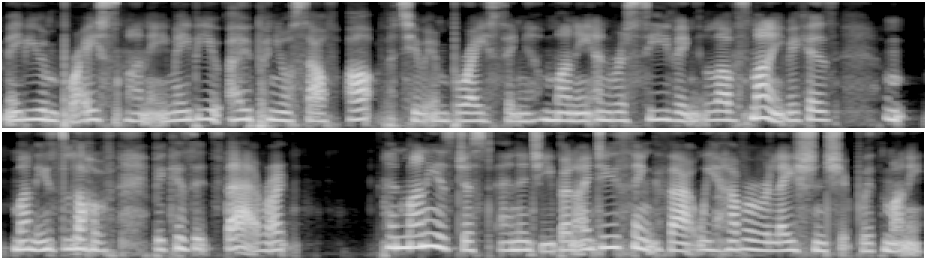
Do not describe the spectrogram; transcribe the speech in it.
Maybe you embrace money. Maybe you open yourself up to embracing money and receiving love's money because mm, money's love because it's there, right? And money is just energy. But I do think that we have a relationship with money.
